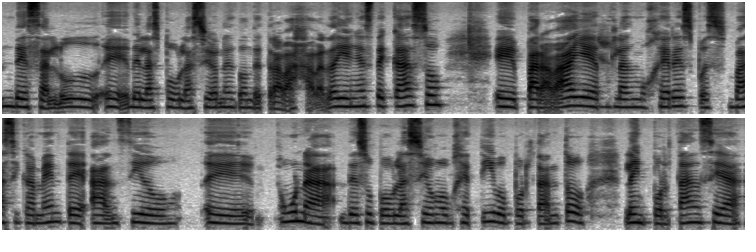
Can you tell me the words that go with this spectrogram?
de salud eh, de las poblaciones donde trabaja, ¿verdad? Y en este caso, para Bayer, las mujeres pues básicamente han sido eh, una de su población objetivo, por tanto, la importancia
